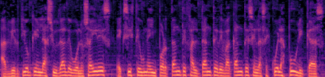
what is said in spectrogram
advirtió que en la ciudad de Buenos Aires existe una importante faltante de vacantes en las escuelas públicas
